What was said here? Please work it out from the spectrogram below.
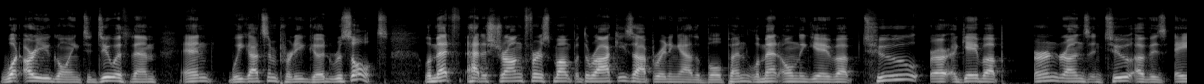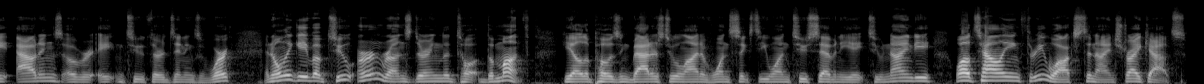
What are you going to do with them? And we got some pretty good results. Lamet had a strong first month with the Rockies operating out of the bullpen. Lamet only gave up two, or uh, gave up earned runs in two of his eight outings over eight and two thirds innings of work, and only gave up two earned runs during the, to- the month. He held opposing batters to a line of 161, 278, 290, while tallying three walks to nine strikeouts.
